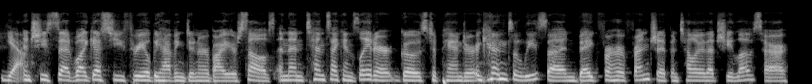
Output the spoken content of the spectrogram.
Yeah. And she said, well, I guess you three will be having dinner by yourselves. And then 10 seconds later goes to pander again to Lisa and beg for her friendship and tell her that she loves her.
